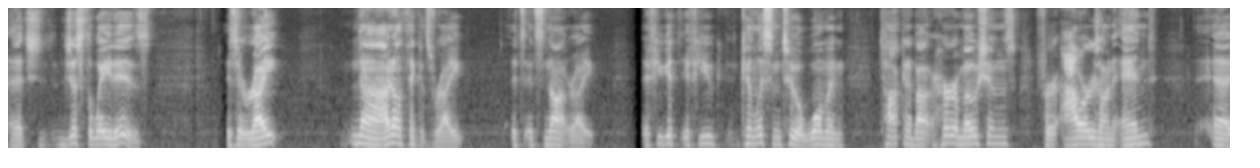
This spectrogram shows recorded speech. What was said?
And it's just the way it is. Is it right? No i don't think it's right. It's it's not right. If you get if you can listen to a woman talking about her emotions for hours on end, uh,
